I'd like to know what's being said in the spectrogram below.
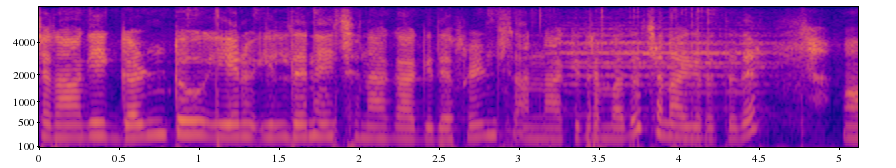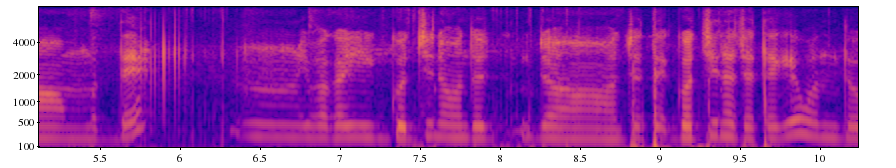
ಚೆನ್ನಾಗಿ ಗಂಟು ಏನು ಇಲ್ಲದೇ ಚೆನ್ನಾಗಾಗಿದೆ ಫ್ರೆಂಡ್ಸ್ ಅನ್ನ ಹಾಕಿದರೆ ಮಾತ್ರ ಚೆನ್ನಾಗಿರುತ್ತದೆ. ಮುದ್ದೆ. ಇವಾಗ ಈ ಗೊಜ್ಜಿನ ಒಂದು ಜೊತೆ, ಗೊಜ್ಜಿನ ಜೊತೆಗೆ ಒಂದು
